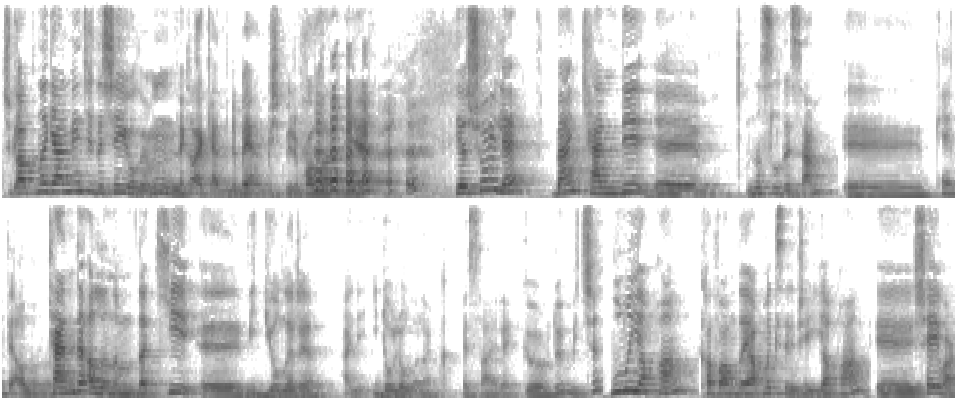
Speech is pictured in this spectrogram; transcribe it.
Çünkü aklına gelmeyince de şey oluyor, "Hmm, ne kadar kendini beğenmiş biri falan diye. ya şöyle, ben kendi e, nasıl desem, e, Kendi alanı. kendi alanımdaki e, videoları hani idol olarak vesaire gördüğüm için bunu yapan kafamda yapmak istediğim şeyi yapan e, şey var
